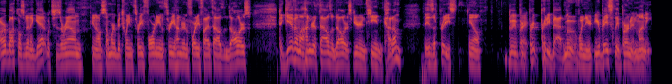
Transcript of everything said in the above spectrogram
Arbuckle's going to get, which is around you know somewhere between three forty and three hundred and forty five thousand dollars. To give him a hundred thousand dollars guarantee and cut him is a pretty you know right. pretty bad move when you're you're basically burning money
